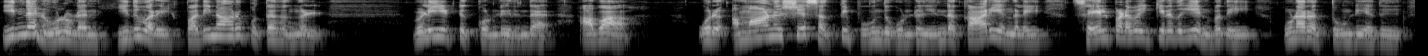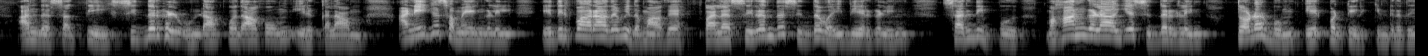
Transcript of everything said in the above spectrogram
இந்த நூலுடன் இதுவரை பதினாறு புத்தகங்கள் வெளியிட்டு கொண்டிருந்த அவா ஒரு அமானுஷ்ய சக்தி புகுந்து கொண்டு இந்த காரியங்களை செயல்பட வைக்கிறது என்பதை உணரத் தூண்டியது. அந்த சக்தி சித்தர்கள் உண்டாக்குவதாகவும் இருக்கலாம். அநேக சமயங்களில் எதிர்பாராத விதமாக பல சிறந்த சித்த வைத்தியர்களின் சந்திப்பு மகான்களாகிய சித்தர்களின் தொடர்பும் ஏற்பட்டிருக்கின்றது.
